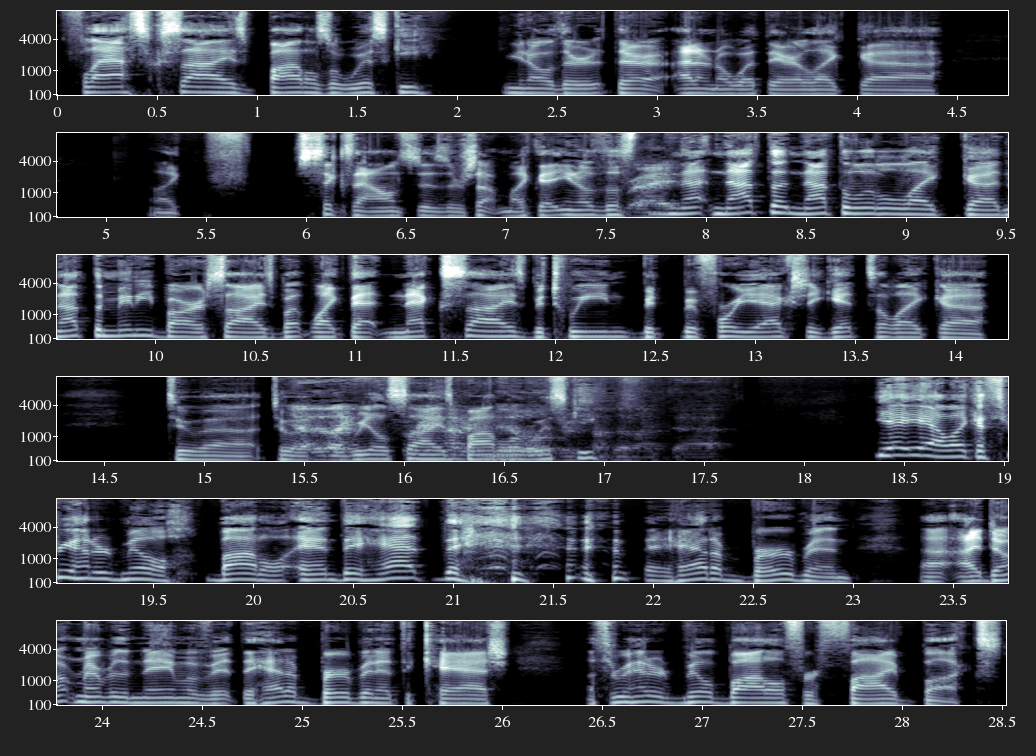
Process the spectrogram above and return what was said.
flask size bottles of whiskey? You know they're they're i don't know what they're like uh like six ounces or something like that. You know those Right. not not the not the little like uh, not the mini bar size but like that neck size between be, before you actually get to like uh to uh to Yeah, a, a like real size bottle of whiskey like. Yeah, yeah, like a 300 mil bottle, and they had they they had a bourbon. Uh, I don't remember the name of it. They had a bourbon at the cash, a 300 mil bottle for five bucks.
